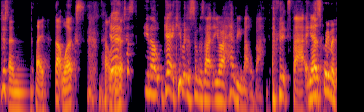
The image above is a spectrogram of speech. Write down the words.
just and hey, that works. That'll yeah, just you know, get keep it as simple as that. You're a heavy metal band. it's that. Yes, that's pretty much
